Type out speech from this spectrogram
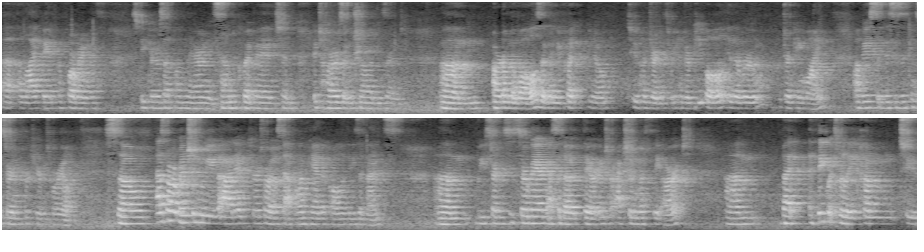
a, a, live band performing with speakers up on there and sound equipment and guitars and drums and um, art on the walls, and then you put, you know, 200 to 300 people in the room drinking wine. Obviously, this is a concern for curatorial. So, as Norah mentioned, we've added curatorial staff on hand at all of these events. Um, we started to survey, I guess, about their interaction with the art. Um, but I think what's really come to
